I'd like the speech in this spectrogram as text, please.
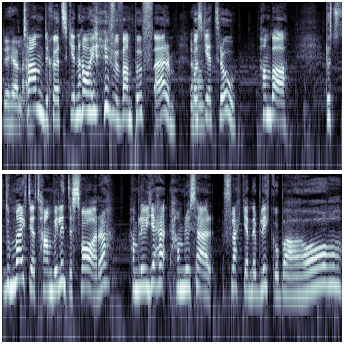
det hela. Tandsköterskorna har ju för fan puffärm. Vad ska jag tro? Han bara, då, då märkte jag att han ville inte svara. Han blev, han blev så här flackande blick och bara ja,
